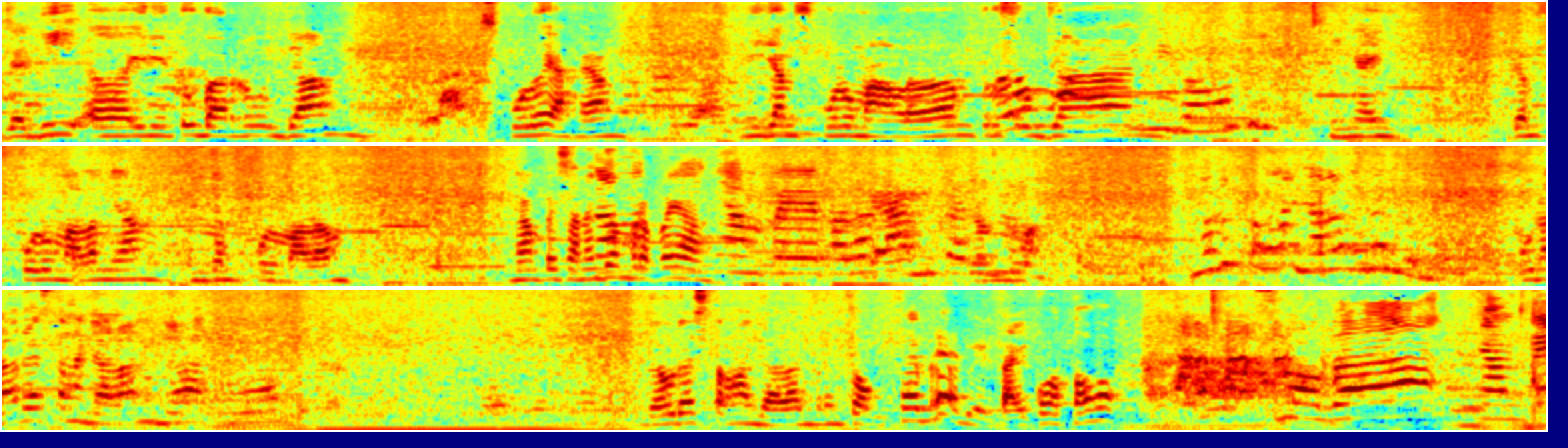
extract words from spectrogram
jadi eh, ini tuh baru jam 10 ya, yang. Ini jam 10 malam, terus hujan. Ini jam 10 malam yang, ini jam 10 malam. Nyampe sana jam berapa ya? Nyampe pada Jam 2. Mana setengah jalan udah belum? Udah udah setengah jalan udah aku. Udah udah setengah jalan berencok. Saya berada di tai kotok. Semoga nyampe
